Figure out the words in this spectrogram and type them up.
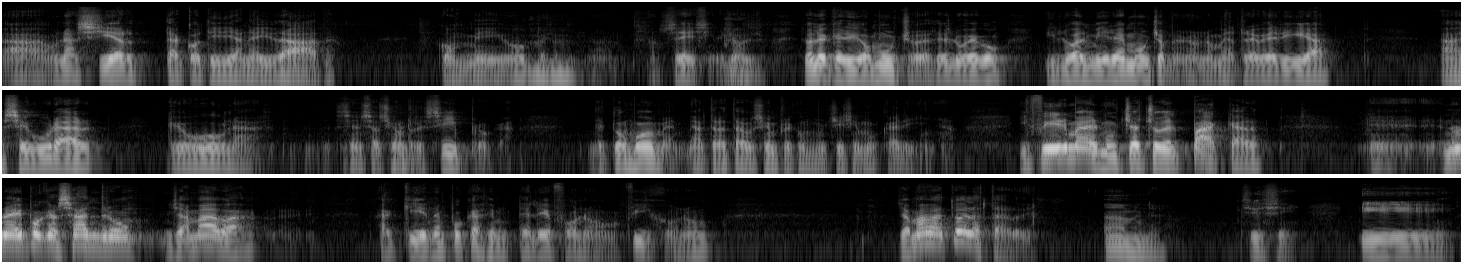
a una cierta cotidianeidad conmigo, pero no, no sé, si yo, yo lo he querido mucho, desde luego, y lo admiré mucho, pero no me atrevería a asegurar que hubo una sensación recíproca. De todos modos, me, me ha tratado siempre con muchísimo cariño. Y firma el muchacho del Packard. Eh, en una época Sandro llamaba, aquí en épocas de un teléfono fijo, ¿no? Llamaba todas las tardes. Ah, mira. Sí, sí. Y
